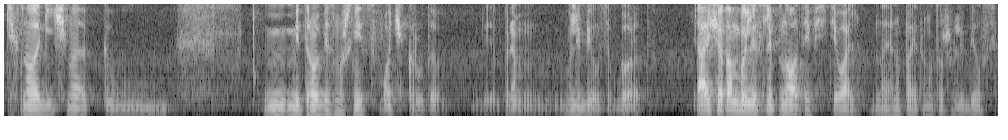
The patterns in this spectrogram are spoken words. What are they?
технологично метро без машинистов очень круто. Я прям влюбился в город. А еще там были Слепнот и фестиваль, наверное, поэтому тоже влюбился.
